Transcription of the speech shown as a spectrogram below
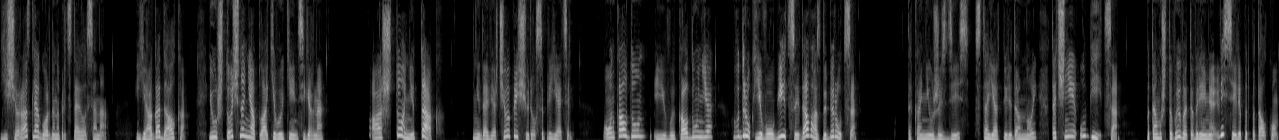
Еще раз для Гордона представилась она. Я гадалка. И уж точно не оплакиваю Кентигерна. А что не так? Недоверчиво прищурился приятель. Он колдун, и вы колдунья. Вдруг его убийцы и до вас доберутся. Так они уже здесь, стоят передо мной, точнее, убийца, потому что вы в это время висели под потолком.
